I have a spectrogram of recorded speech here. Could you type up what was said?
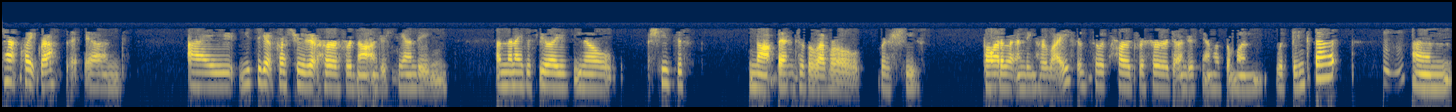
can't quite grasp it, and I used to get frustrated at her for not understanding, and then I just realized, you know, she's just not been to the level where she's thought about ending her life, and so it's hard for her to understand how someone would think that. Mm-hmm. Um,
